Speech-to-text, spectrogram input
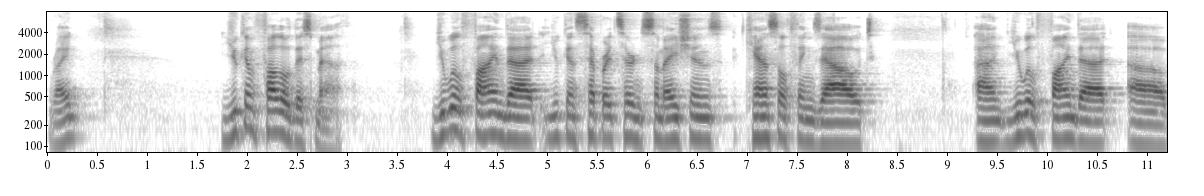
right? You can follow this math. You will find that you can separate certain summations, cancel things out, and you will find that, uh,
